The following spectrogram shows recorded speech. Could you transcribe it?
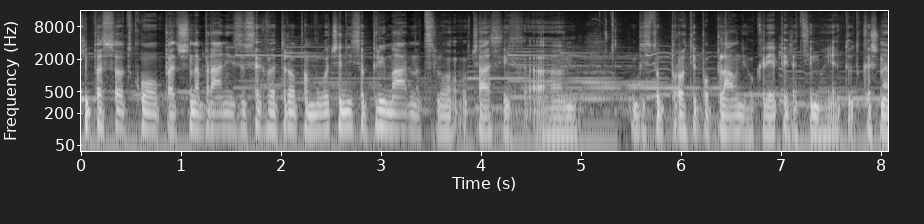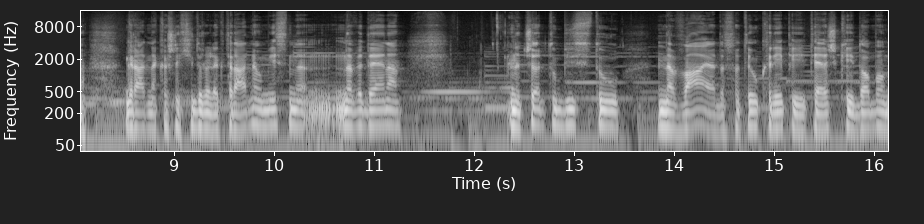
ki pa so tako pač nabrani iz vseh vetrov, pa mogoče niso primarno celo včasih. Um, V bistvu protipoplavni ukrepi, recimo je tudi kakšna gradnja, kakšne hidroelektrarne vmes navedena. Načrt v bistvu navaja, da so te ukrepi težki dobro,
